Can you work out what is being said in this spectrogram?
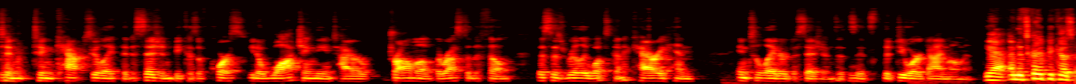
to, to encapsulate the decision because of course you know watching the entire drama of the rest of the film this is really what's going to carry him into later decisions it's it's the do or die moment Yeah, and it's great because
